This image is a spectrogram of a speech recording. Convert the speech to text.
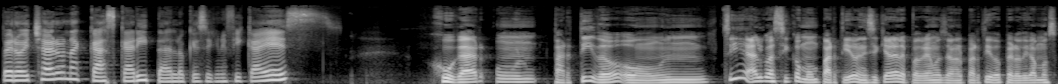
Pero echar una cascarita lo que significa es jugar un partido o un... Sí, algo así como un partido, ni siquiera le podríamos llamar partido, pero digamos,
